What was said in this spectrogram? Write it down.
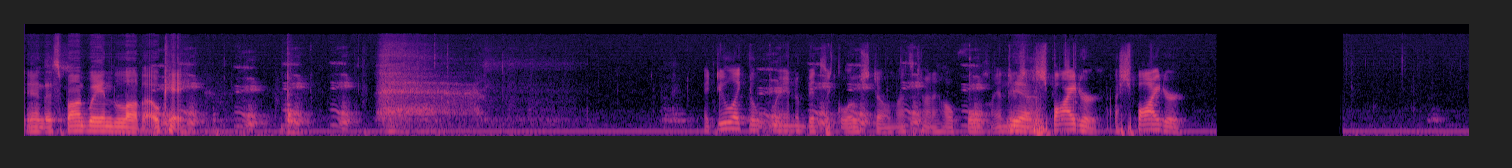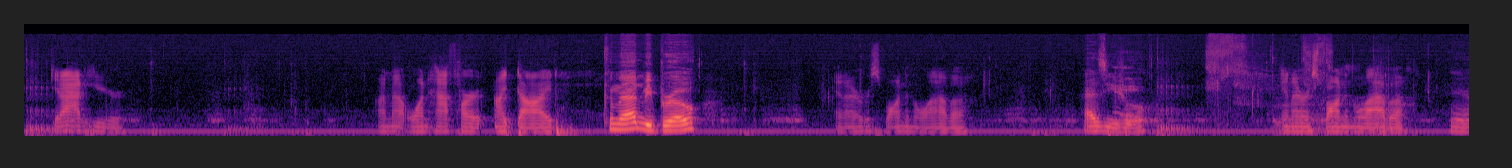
and I spawned way in the lava. Okay. I do like the random bits of glowstone. That's kind of helpful. And there's Yeah. a spider. A spider. Get out of here. I'm at one half heart. I died. Come at me, bro. And I respawn in the lava. As usual. And I respawn in the lava. Yeah.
